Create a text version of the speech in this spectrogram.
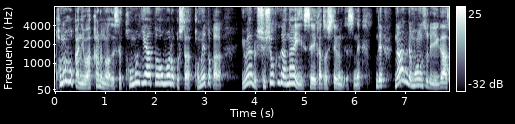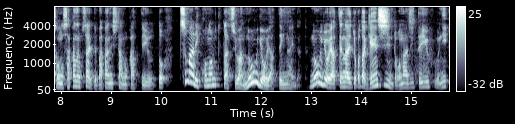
この他にわかるのはですね、小麦やトウモロコシとか米とか、いわゆる主食がない生活をしてるんですね。で、なんでモンスリーがその魚臭いって馬鹿にしたのかっていうと、つまりこの人たちは農業をやっていないんだ。農業をやってないということは原始人と同じっていうふうに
